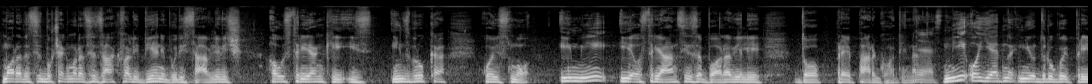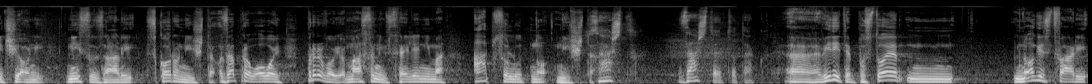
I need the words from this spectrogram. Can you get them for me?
mora da se, zbog čega mora da se zahvali Dijani Budisavljević, Austrijanki iz Innsbrucka, koju smo i mi i Austrijanci zaboravili do pre par godina. Ni o jednoj, ni o drugoj priči oni nisu znali skoro ništa. Zapravo o ovoj prvoj masovnim streljanjima apsolutno ništa. Zašto? Zašto je to tako? E, vidite, postoje mnoge stvari e,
